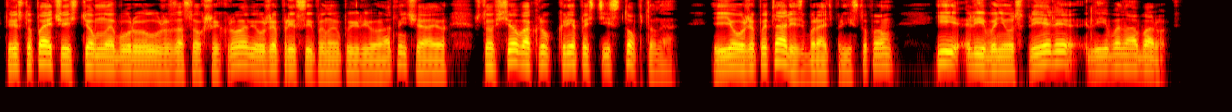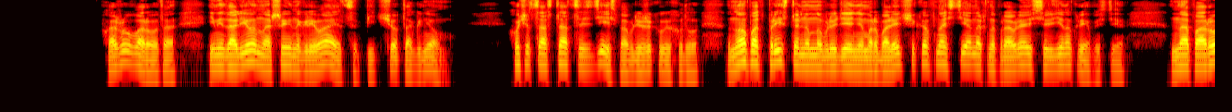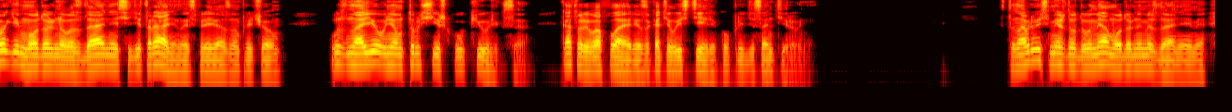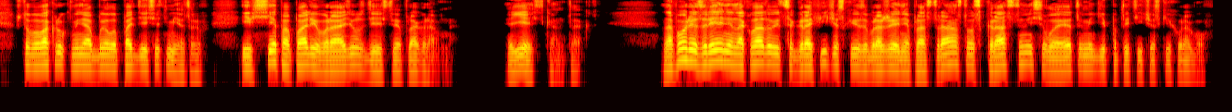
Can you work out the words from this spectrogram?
Переступая через темную бурую лужу засохшей крови, уже присыпанную пылью, отмечаю, что все вокруг крепости стоптано. Ее уже пытались брать приступом, и либо не успели, либо наоборот. Вхожу в ворота, и медальон на шее нагревается, печет огнем. Хочется остаться здесь, поближе к выходу, но под пристальным наблюдением арбалетчиков на стенах направляюсь в середину крепости. На пороге модульного здания сидит раненый с перевязанным плечом. Узнаю в нем трусишку Кюрикса, который во флайере закатил истерику при десантировании. Становлюсь между двумя модульными зданиями, чтобы вокруг меня было по 10 метров, и все попали в радиус действия программы. Есть контакт. На поле зрения накладывается графическое изображение пространства с красными силуэтами гипотетических врагов.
